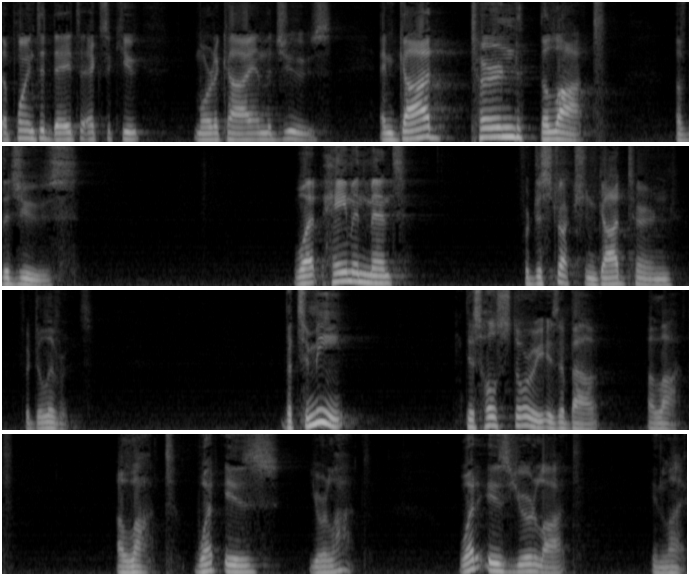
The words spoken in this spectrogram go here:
appointed day to execute Mordecai and the Jews. And God turned the lot of the Jews. What Haman meant for destruction, God turned for deliverance. But to me, this whole story is about a lot. A lot. What is your lot? What is your lot in life?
